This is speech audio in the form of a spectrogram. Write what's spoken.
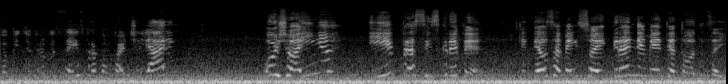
Vou pedir para vocês para compartilharem o joinha e para se inscrever. Que Deus abençoe grandemente a todos aí.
